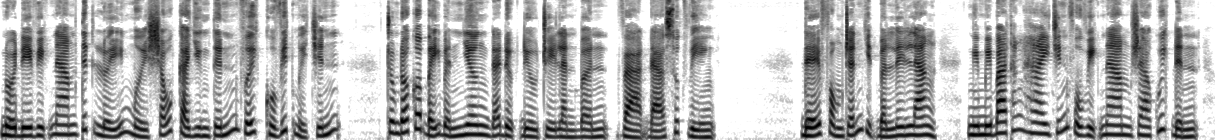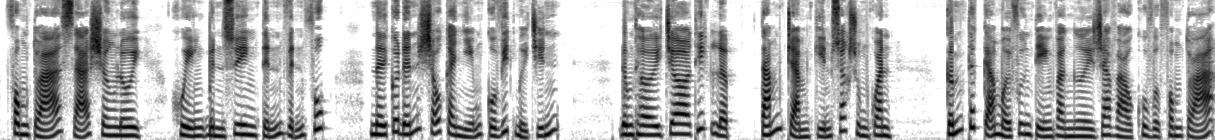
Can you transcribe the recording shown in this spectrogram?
nội địa Việt Nam tích lũy 16 ca dương tính với COVID-19, trong đó có 7 bệnh nhân đã được điều trị lành bệnh và đã xuất viện. Để phòng tránh dịch bệnh lây lan, ngày 13 tháng 2, chính phủ Việt Nam ra quyết định phong tỏa xã Sơn Lôi, huyện Bình Xuyên, tỉnh Vĩnh Phúc, nơi có đến 6 ca nhiễm COVID-19 đồng thời cho thiết lập 8 trạm kiểm soát xung quanh, cấm tất cả mọi phương tiện và người ra vào khu vực phong tỏa.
